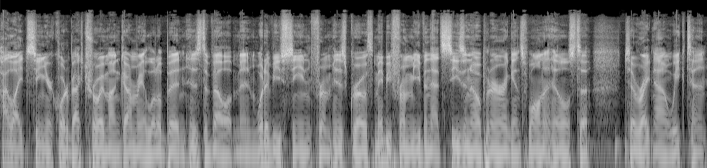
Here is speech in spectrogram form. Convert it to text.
highlight senior quarterback Troy Montgomery a little bit and his development. What have you seen from his growth, maybe from even that season opener against Walnut Hills to to right now in Week Ten?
